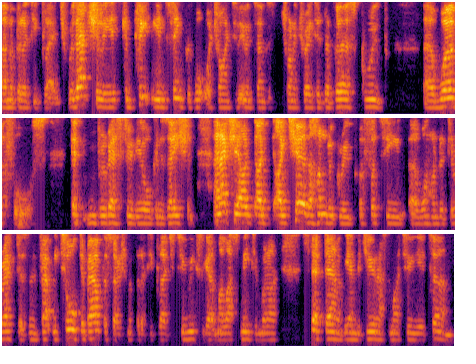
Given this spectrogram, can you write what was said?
uh, mobility pledge was actually it's completely in sync with what we're trying to do in terms of trying to create a diverse group uh, workforce progress through the organisation. And actually, I, I, I, chair the 100 group of FTSE uh, 100 directors. And in fact, we talked about the Social Mobility Pledge two weeks ago at my last meeting when I stepped down at the end of June after my two year term.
